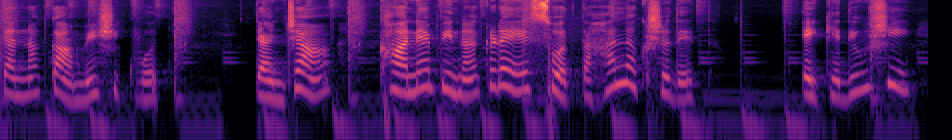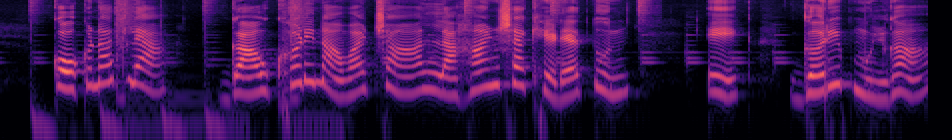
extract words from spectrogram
त्यांना कामे शिकवत. त्यांच्या खाण्यापिण्याकडे स्वतः लक्ष देत. एके दिवशी कोकणातल्या गावखडी नावाच्या लहानशा खेड्यातून एक गरीब मुलगा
